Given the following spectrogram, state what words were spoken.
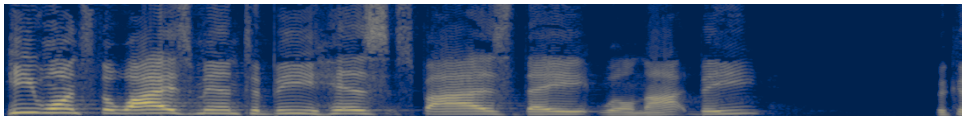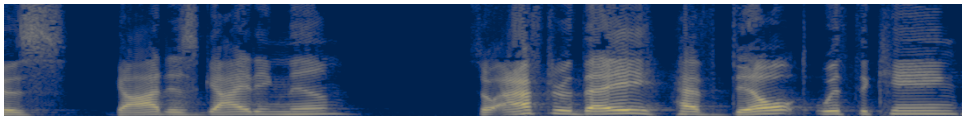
He wants the wise men to be his spies. They will not be because God is guiding them. So after they have dealt with the king,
